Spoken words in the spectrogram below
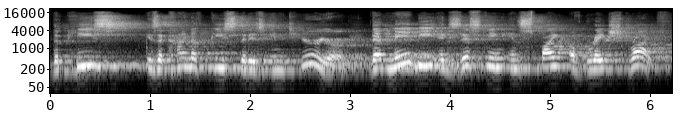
The peace is a kind of peace that is interior, that may be existing in spite of great strife.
